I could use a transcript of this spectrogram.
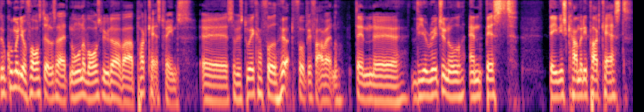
nu kunne man jo forestille sig, at nogle af vores lyttere var podcast-fans. Øh, så hvis du ikke har fået hørt Fubi Farvandet, den øh, the original and best Danish comedy podcast,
